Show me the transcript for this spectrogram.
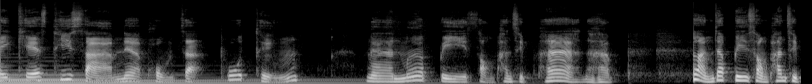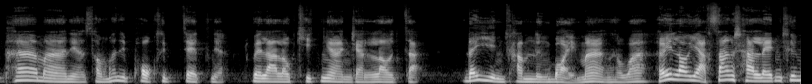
ในเคสที่ 3 เนี่ย ผมจะพูดถึงงานเมื่อปี 2015 นะครับ หลังจากปี 2015 มาเนี่ย 2016-17 เนี่ย เวลาเราคิดงานกันเราจะได้ยินคำหนึ่งบ่อยมากนะว่า เฮ้ย เราอยากสร้าง challenge ขึ้น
